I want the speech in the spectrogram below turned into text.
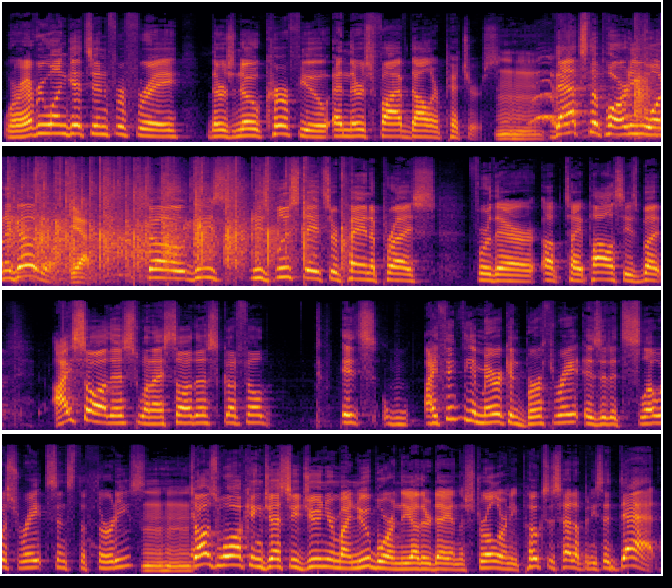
where everyone gets in for free, there's no curfew, and there's $5 pitchers? Mm-hmm. That's the party you want to go to. Yeah. So these these blue states are paying a price for their uptight policies. But I saw this when I saw this, Gutfeld. It's I think the American birth rate is at its slowest rate since the 30s. Mm-hmm. So I was walking Jesse Jr., my newborn, the other day in the stroller, and he pokes his head up and he said, "Dad,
